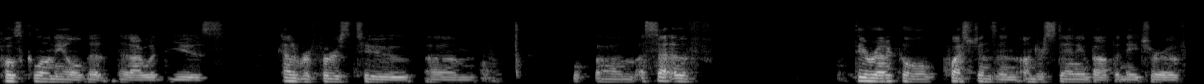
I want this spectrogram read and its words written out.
post-colonial that that I would use kind of refers to um, um, a set of theoretical questions and understanding about the nature of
